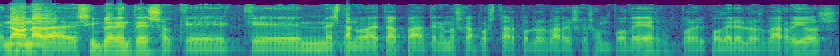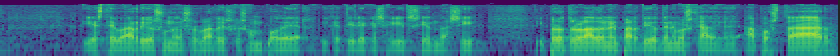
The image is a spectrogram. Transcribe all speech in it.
No, nada, simplemente eso, que, en esta nueva etapa tenemos que apostar por los barrios que son poder, por el poder en los barrios, y este barrio es uno de esos barrios que son poder y que tiene que seguir siendo así. Y por otro lado, en el partido tenemos que eh, apostar,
